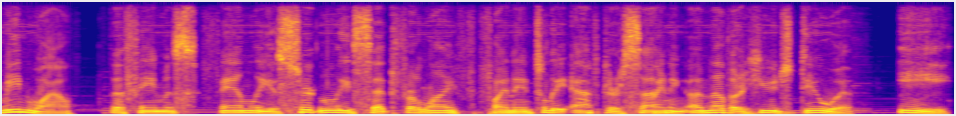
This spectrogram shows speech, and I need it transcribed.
Meanwhile, the famous family is certainly set for life financially after signing another huge deal with E!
